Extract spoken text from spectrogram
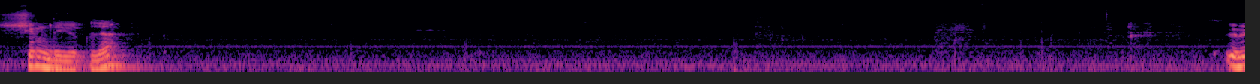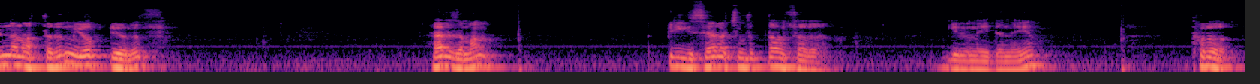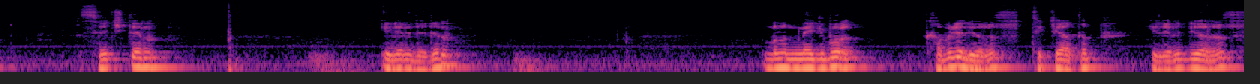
Şimdi yükle. Ürün anahtarım yok diyoruz. Her zaman bilgisayar açıldıktan sonra girmeyi deneyin. Pro seçtim. İleri dedim. Bunu mecbur kabul ediyoruz. Tiki atıp ileri diyoruz.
